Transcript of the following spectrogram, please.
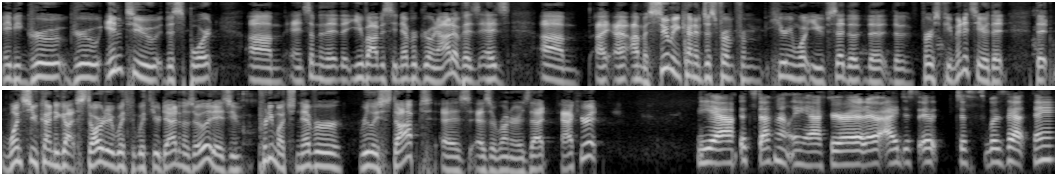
maybe grew grew into the sport. Um, and something that, that, you've obviously never grown out of has, has um, I, am assuming kind of just from, from hearing what you've said the, the, the first few minutes here that, that once you kind of got started with, with your dad in those early days, you've pretty much never really stopped as, as a runner. Is that accurate? Yeah, it's definitely accurate. I just it just was that thing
